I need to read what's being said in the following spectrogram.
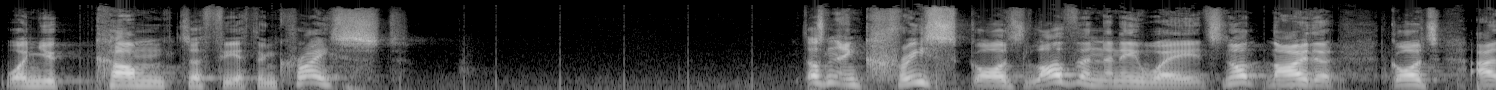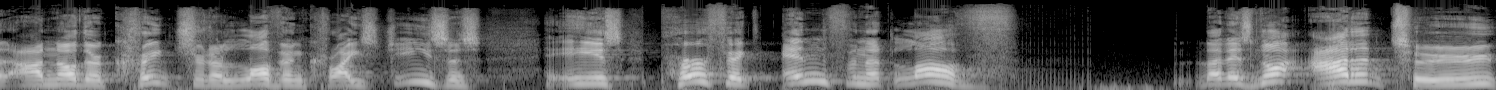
when you come to faith in Christ. It doesn't increase God's love in any way. It's not now that God's another creature to love in Christ Jesus. He is perfect, infinite love that is not added to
